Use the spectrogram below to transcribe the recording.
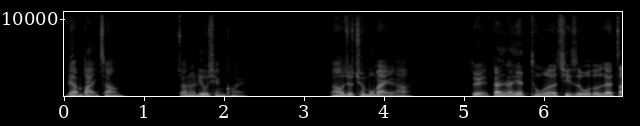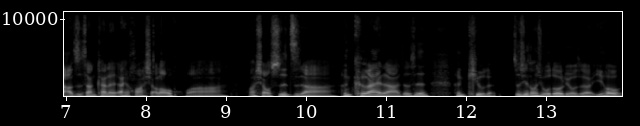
两百张，赚了六千块，然后就全部卖给他。对，但是那些图呢，其实我都是在杂志上看了，哎，画小老虎啊，画小狮子啊，很可爱的啊，都是很 Q 的，这些东西我都有留着，以后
